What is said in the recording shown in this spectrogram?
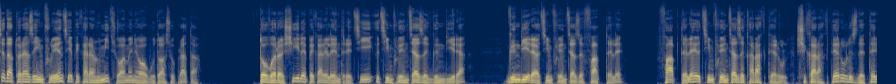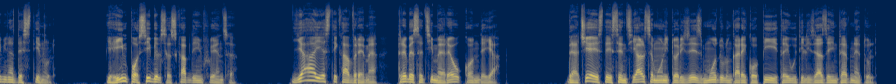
se datorează influenței pe care anumiți oameni au avut-o asupra ta. Tovărășiile pe care le întreții îți influențează gândirea, gândirea îți influențează faptele, faptele îți influențează caracterul și caracterul îți determină destinul. E imposibil să scapi de influență. Ea este ca vremea, trebuie să ții mereu cont de ea. De aceea este esențial să monitorizezi modul în care copiii tăi utilizează internetul,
